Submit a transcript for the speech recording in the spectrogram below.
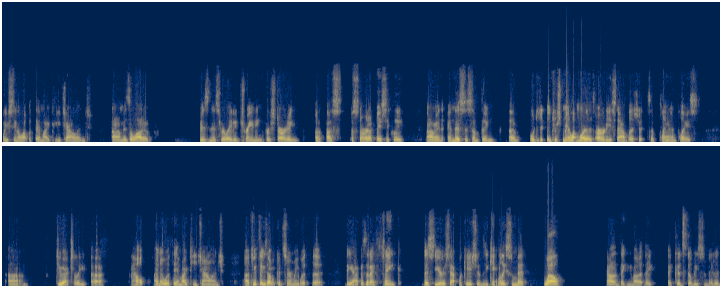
we've seen a lot with the MIT challenge um, is a lot of business related training for starting a startup, basically. Um, and, and this is something uh, would interest me a lot more that's already established. It's a plan in place um, to actually uh, help. I know with the MIT challenge, uh, two things that would concern me with the the app is that I think this year's applications you can't really submit. Well, now that I'm thinking about it, they it could still be submitted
